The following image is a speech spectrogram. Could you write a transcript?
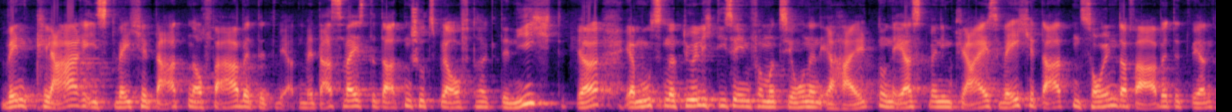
wenn klar ist, welche Daten auch verarbeitet werden, weil das weiß der Datenschutzbeauftragte nicht. Ja. Er muss natürlich diese Informationen erhalten und erst wenn ihm klar ist, welche Daten sollen da verarbeitet werden,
